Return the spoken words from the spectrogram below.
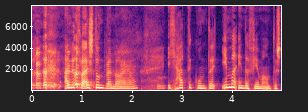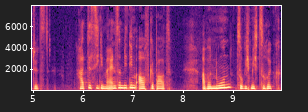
Alle zwei Stunden wäre neu. Ja. Ich hatte Gunther immer in der Firma unterstützt, hatte sie gemeinsam mit ihm aufgebaut. Aber nun zog ich mich zurück,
